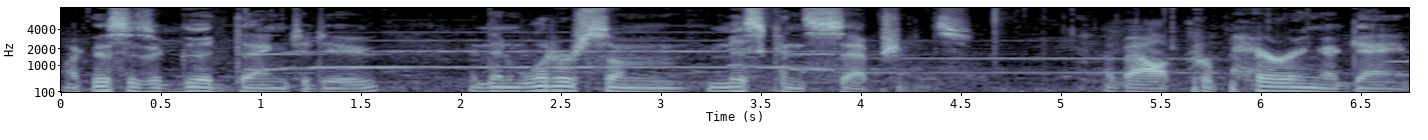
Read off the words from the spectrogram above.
Like this is a good thing to do. And then what are some misconceptions? about preparing a game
